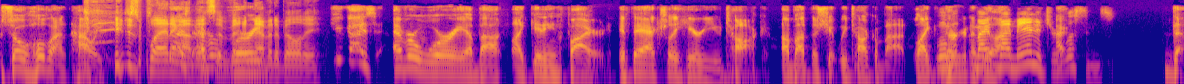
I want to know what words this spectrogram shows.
So hold on, Howie. He's just planning You on this worry- inevitability. You guys ever worry about like getting fired if they actually hear you talk about the shit we talk about? Like Well, they're gonna my, be my manager I- listens. "The-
